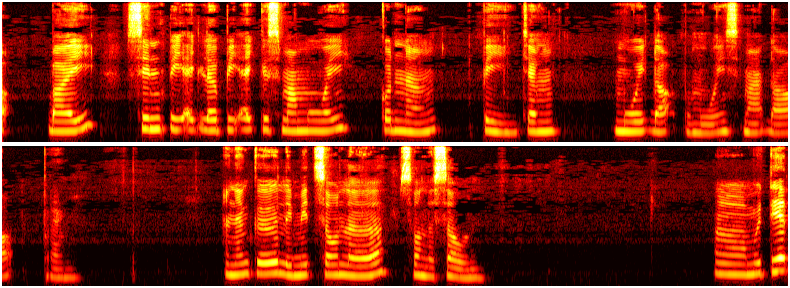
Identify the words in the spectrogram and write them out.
ក3ស៊ីន 2x លើ 2x គឺស្មើ1គុណនឹង2អញ្ចឹង1ដក6ស្មើដល់5អាហ្នឹងគឺ limit 0លើ0លើ0អឺមួយទៀត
